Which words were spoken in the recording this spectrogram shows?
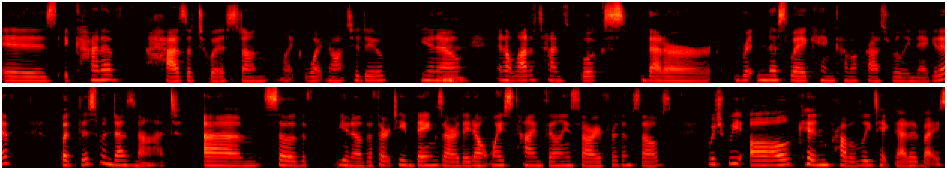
is it kind of has a twist on like what not to do, you know? Mm. And a lot of times books that are written this way can come across really negative but this one does not. Um, so the you know the thirteen things are they don't waste time feeling sorry for themselves, which we all can probably take that advice,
